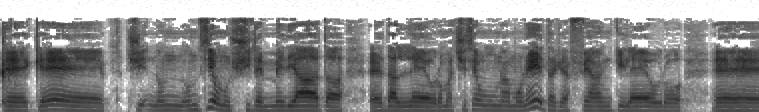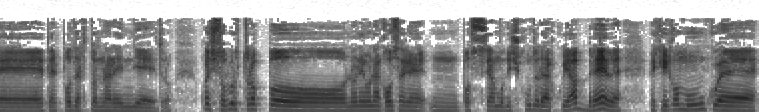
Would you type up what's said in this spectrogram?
eh, che ci, non, non, sia un'uscita immediata eh, dall'euro ma ci sia una moneta che affianchi l'euro eh, per poter tornare indietro. Questo purtroppo non è una cosa che mh, possiamo possiamo discutere da qui a breve, perché comunque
